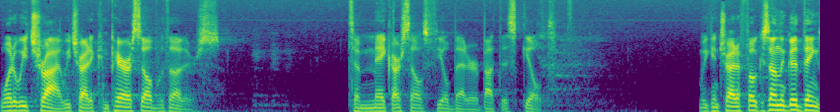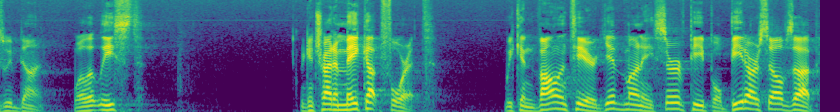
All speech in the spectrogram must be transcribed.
What do we try? We try to compare ourselves with others to make ourselves feel better about this guilt. We can try to focus on the good things we've done. Well, at least we can try to make up for it. We can volunteer, give money, serve people, beat ourselves up,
